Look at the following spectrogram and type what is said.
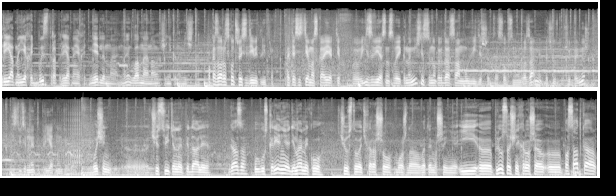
Приятно ехать быстро, приятно ехать медленно. Ну и главное, она очень экономичная. Показал расход 6,9 литров. Хотя система SkyActiv э, известна своей экономичностью, но когда сам увидишь это собственными глазами, почувствуешь и поймешь, действительно это приятно удивляет. Очень э, чувствительные педали газа. Ускорение, динамику чувствовать хорошо можно в этой машине. И э, плюс очень хорошая э, посадка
